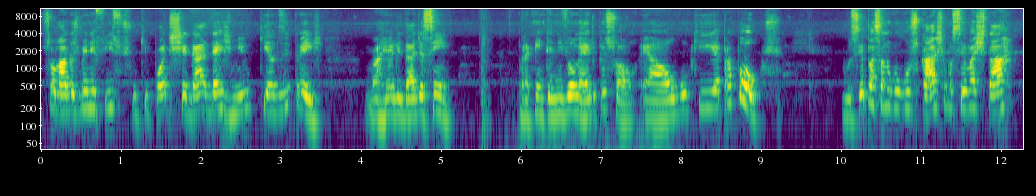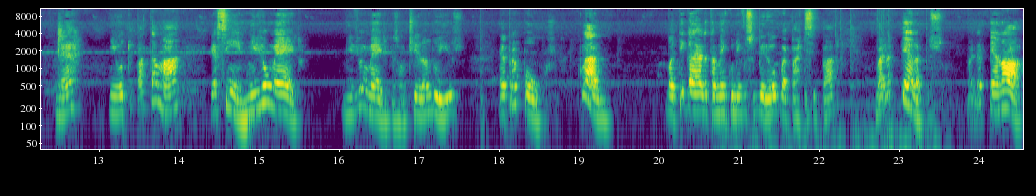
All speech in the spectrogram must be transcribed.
somado aos benefícios, o que pode chegar a R$ 10.503. Uma realidade assim, para quem tem nível médio, pessoal, é algo que é para poucos. Você passando no concurso caixa, você vai estar, né, em outro patamar. E assim, nível médio, nível médio, pessoal, tirando isso, é para poucos. Claro, Vai ter galera também com nível superior que vai participar. Vale a pena, pessoal. Vale a pena, ó.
